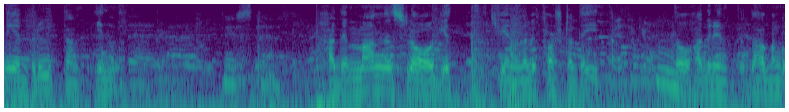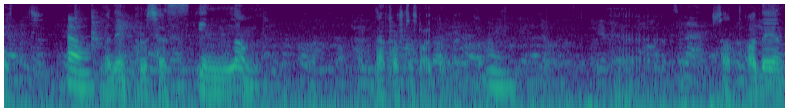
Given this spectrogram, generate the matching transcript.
nedbruten innan. Just det. Hade mannen slagit kvinnan vid första dejten, då, hade det inte, då hade man gått. Ja. Men det är en process innan det här första slaget kommer. Så att, ja, det är en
